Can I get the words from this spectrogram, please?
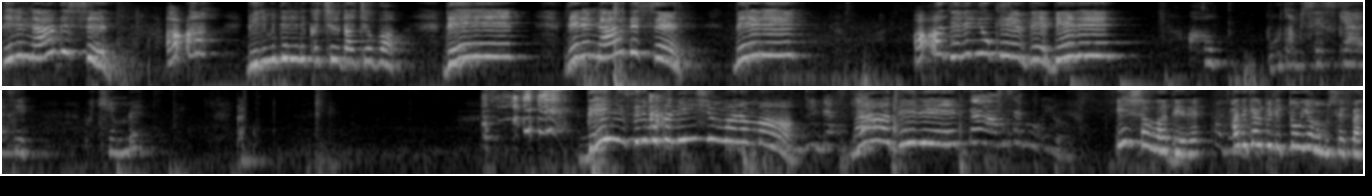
Derin neredesin? Aa Biri mi Deren'i kaçırdı acaba? Derin! Derin neredesin? Derin! Aa Derin yok evde. Derin! Aa buradan bir ses geldi. Bakayım bir. Ben... Derin senin burada ne işin var ama? Ya Derin! Tamam sen uyu. İnşallah Derin. Hadi gel birlikte uyuyalım bu sefer.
